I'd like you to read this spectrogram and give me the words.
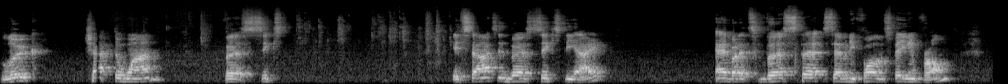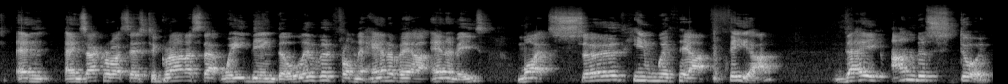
Luke chapter 1, verse 6. It starts in verse 68, and, but it's verse 74 I'm speaking from. And, and Zechariah says, To grant us that we, being delivered from the hand of our enemies, might serve him without fear, they understood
